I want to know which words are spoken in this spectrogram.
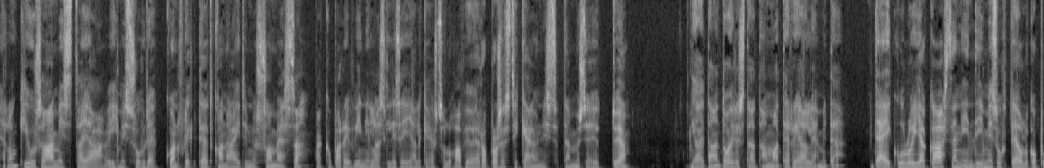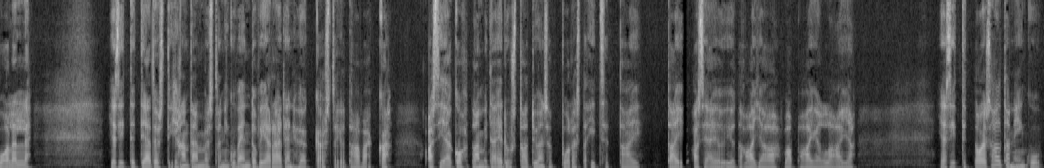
meillä on kiusaamista ja ihmissuhdekonflikteja, jotka on äitynyt somessa, vaikka pari vinilasille sen jälkeen, jos on ollut avioeroprosessi käynnissä, tämmöisiä juttuja. Jaetaan toisesta jotain materiaalia, mitä, mitä ei kuulu jakaa sen intiimisuhteen ulkopuolelle. Ja sitten tietysti ihan tämmöistä niin kuin ventovieraiden hyökkäystä, jota vaikka asiaa kohtaan, mitä edustaa työnsä puolesta itse tai, tai asiaa, jota ajaa vapaa-ajallaan. Ja, ja sitten toisaalta niin kuin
